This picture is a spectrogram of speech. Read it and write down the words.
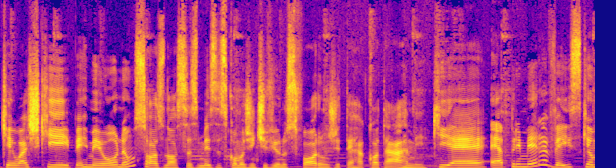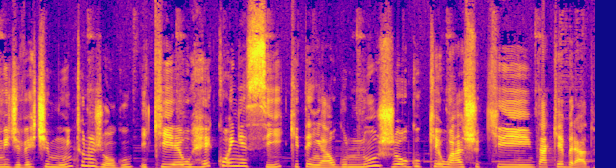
que eu acho que permeou não só as nossas mesas, como a gente viu nos fóruns de Terracota Army, que é, é a primeira vez que eu me diverti muito no jogo e que eu reconheci que tem algo no jogo que eu acho que tá quebrado.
